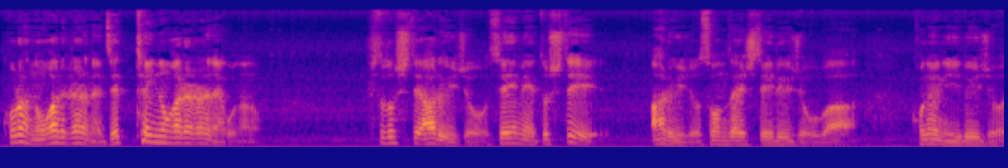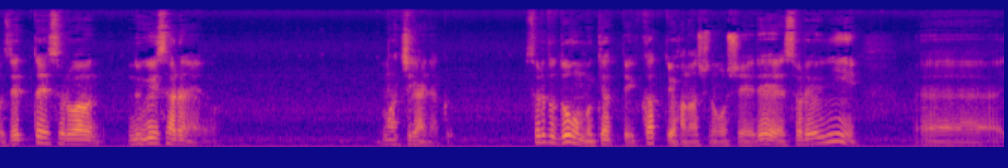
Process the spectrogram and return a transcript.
これは逃れられない。絶対逃れられないことなの。人としてある以上、生命としてある以上、存在している以上は、この世にいる以上は絶対それは拭いされないの。間違いなく。それとどう向き合っていくかっていう話の教えで、それに、え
